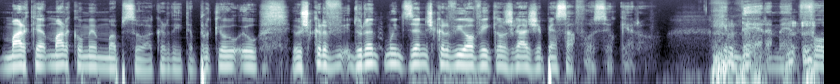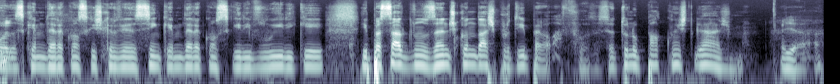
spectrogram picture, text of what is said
Marca, marca mesmo uma pessoa, acredita? Porque eu, eu, eu escrevi, durante muitos anos escrevi a ouvir aqueles gajos e a pensar, fosse, eu quero. Quem me dera, man, foda-se, quem me dera conseguir escrever assim, quem me dera conseguir evoluir e que e passado uns anos, quando dás por ti, pera lá, foda-se, eu estou no palco com este gajo, mano. Yeah.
